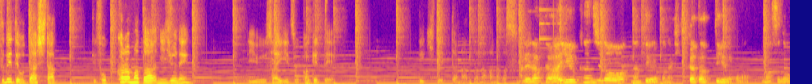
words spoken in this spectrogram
全てを出したって、そこからまた20年っていう歳月をかけてできてったな、なかなかすごい。あれだってああいう感じのなんていうのかな弾き方っていうのかな。まあその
